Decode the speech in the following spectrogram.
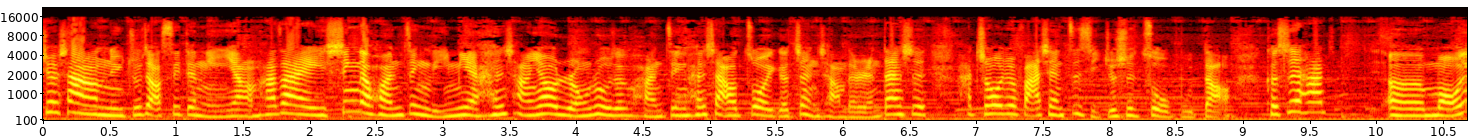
就像女主角 Sydney 一样，她在新的环境里面很想要融入这个环境，很想要做一个正常的人，但是她之后就发现自己就是做不到。可是她。呃，某一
